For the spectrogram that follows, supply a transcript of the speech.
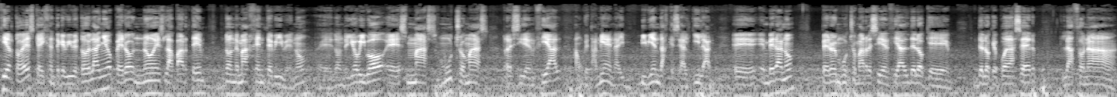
Cierto es que hay gente que vive todo el año, pero no es la parte donde más gente vive, ¿no? Eh, donde yo vivo es más, mucho más residencial, aunque también hay viviendas que se alquilan eh, en verano, pero es mucho más residencial de lo que, de lo que pueda ser la zona,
